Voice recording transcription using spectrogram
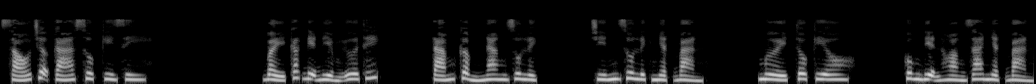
Sáu chợ cá Tsukiji. Bảy các địa điểm ưa thích. Tám cẩm nang du lịch. Chín du lịch Nhật Bản. 10 Tokyo. Cung điện Hoàng gia Nhật Bản.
